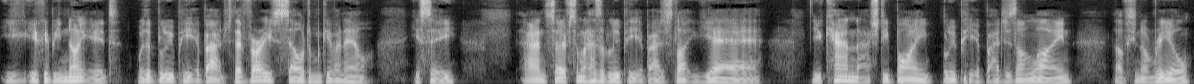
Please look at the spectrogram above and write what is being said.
You, you could be knighted with a Blue Peter badge. They're very seldom given out, you see. And so if someone has a Blue Peter badge, it's like, yeah, you can actually buy Blue Peter badges online. Obviously not real,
